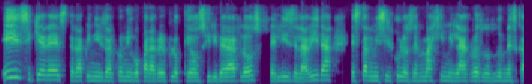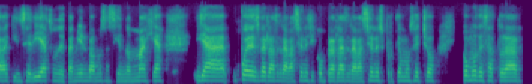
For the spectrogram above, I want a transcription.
Y si quieres terapia individual conmigo para ver bloqueos y liberarlos, feliz de la vida, están mis círculos de magia y milagros los lunes cada 15 días, donde también vamos haciendo magia. Ya puedes ver las grabaciones y comprar las grabaciones porque hemos hecho cómo desaturar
